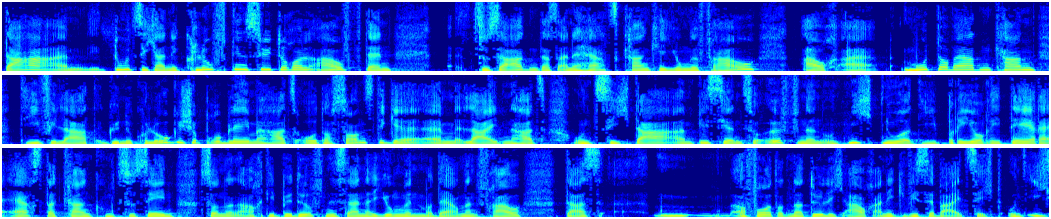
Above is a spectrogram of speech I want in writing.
Da ähm, tut sich eine Kluft in Südtirol auf, denn zu sagen, dass eine herzkranke junge Frau auch äh, Mutter werden kann, die vielleicht gynäkologische Probleme hat oder sonstige ähm, Leiden hat und sich da ein bisschen zu öffnen und nicht nur die prioritäre Ersterkrankung zu sehen, sondern auch die Bedürfnisse einer jungen, modernen Frau, das erfordert natürlich auch eine gewisse Weitsicht. Und ich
